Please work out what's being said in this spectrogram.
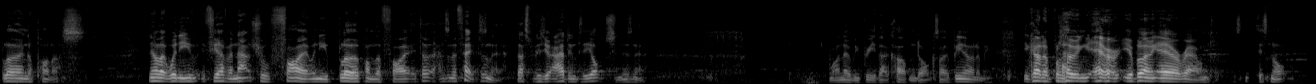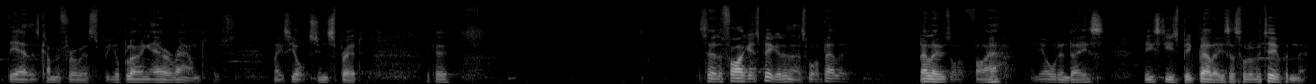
blowing upon us. You know, like when you, if you have a natural fire, when you blow up on the fire, it has an effect, doesn't it? That's because you're adding to the oxygen, isn't it? Well, I know we breathe that carbon dioxide, but you know what I mean. You're kind of blowing air, you're blowing air around. It's, it's not the air that's coming through us, but you're blowing air around, which makes the oxygen spread. Okay? So the fire gets bigger, doesn't it? That's what bellows, bellows on a fire in the olden days. They used to use big bellows. That's what it would do, wouldn't it?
